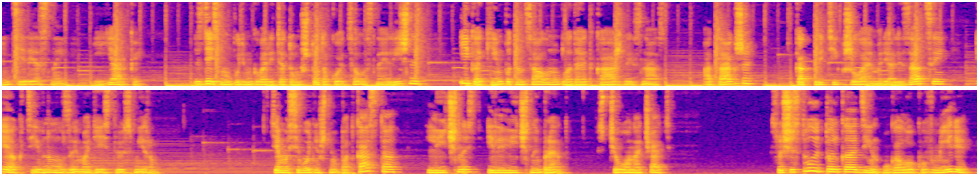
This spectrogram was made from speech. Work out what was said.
интересной и яркой. Здесь мы будем говорить о том, что такое целостная личность и каким потенциалом обладает каждый из нас, а также как прийти к желаемой реализации и активному взаимодействию с миром. Тема сегодняшнего подкаста – личность или личный бренд. С чего начать? Существует только один уголок в мире,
